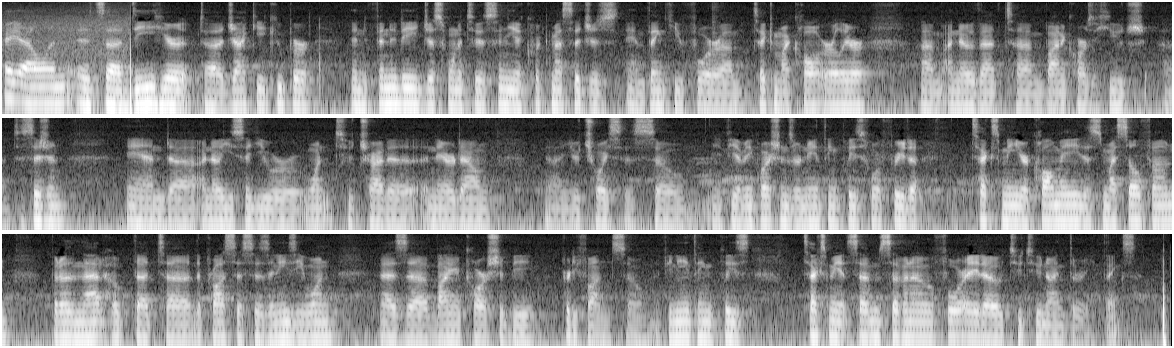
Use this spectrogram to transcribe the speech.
Hey Alan, it's uh, Dee here at uh, Jackie Cooper INFINITI. Just wanted to send you a quick message and thank you for um, taking my call earlier. Um, I know that um, buying a car is a huge uh, decision, and uh, I know you said you were wanting to try to narrow down uh, your choices. So if you have any questions or need anything, please feel free to text me or call me. This is my cell phone. But other than that, hope that uh, the process is an easy one, as buying a car should be pretty fun. So if you need anything, please text me at 770 480 2293. Thanks.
